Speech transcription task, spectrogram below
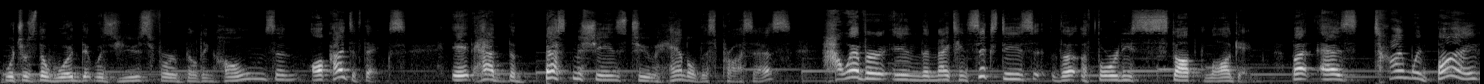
which was the wood that was used for building homes and all kinds of things. It had the best machines to handle this process. However, in the 1960s, the authorities stopped logging. But as time went by,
